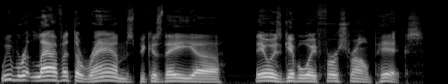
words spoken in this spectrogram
we laugh at the Rams because they uh, they always give away first round picks.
